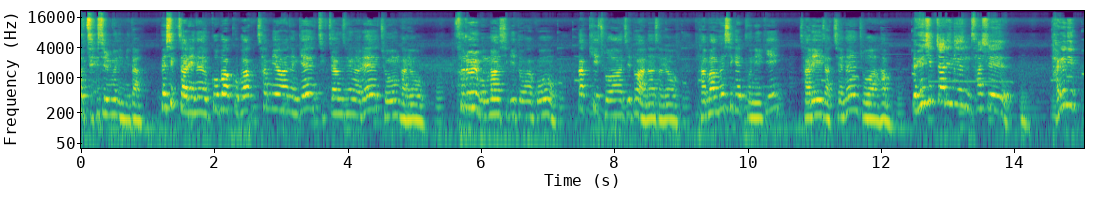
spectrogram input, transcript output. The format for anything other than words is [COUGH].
번째 [LAUGHS] 질문입니다. 회식 자리는 꼬박꼬박 참여하는 게 직장 생활에 좋은가요? 술을 못 마시기도 하고 딱히 좋아하지도 않아서요. 다만 회식의 분위기, 자리 자체는 좋아함. 회식 자리는 사실 당연히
